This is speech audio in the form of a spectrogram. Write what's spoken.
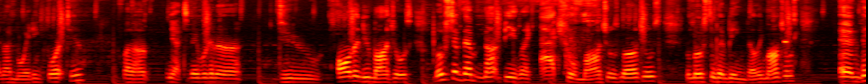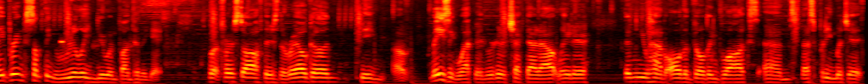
and I'm waiting for it to. But um, yeah, today we're gonna do all the new modules. Most of them not being like actual modules modules, but most of them being building modules, and they bring something really new and fun to the game. But first off, there's the railgun being an amazing weapon. We're gonna check that out later. Then you have all the building blocks, and that's pretty much it.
